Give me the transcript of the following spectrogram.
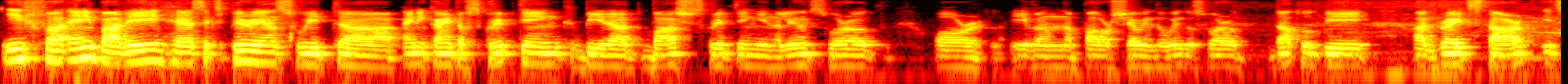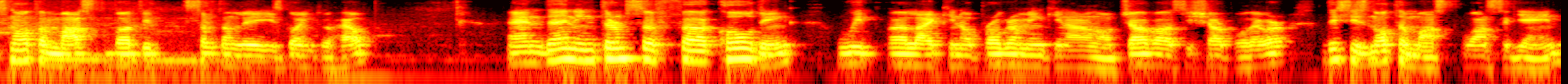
if uh, anybody has experience with uh, any kind of scripting, be that Bash scripting in the Linux world or even a PowerShell in the Windows world, that would be a great start. It's not a must, but it certainly is going to help. And then in terms of uh, coding, with uh, like you know programming in i don't know java c sharp whatever this is not a must once again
